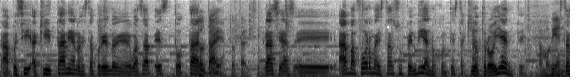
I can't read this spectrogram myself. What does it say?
Ah, pues sí, aquí Tania nos está poniendo en el WhatsApp, es total. Total, total, Gracias. Eh, ambas formas están suspendidas, nos contesta aquí ah, otro oyente. Estamos bien. Están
